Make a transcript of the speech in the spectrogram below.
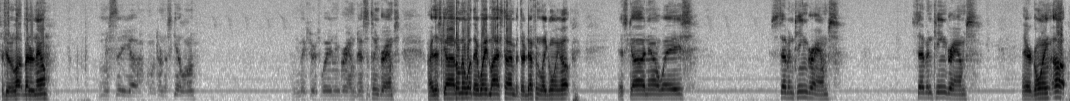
they're doing a lot better now. Let me see. Uh, I'm going to turn the scale on. Me make sure it's weighed in grams. Yes, it's in grams. All right, this guy, I don't know what they weighed last time, but they're definitely going up. This guy now weighs 17 grams. 17 grams. They're going up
